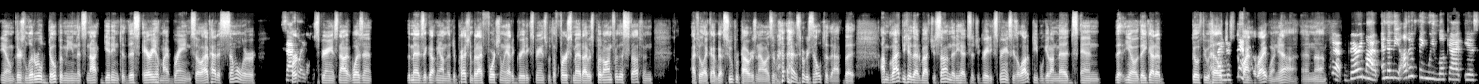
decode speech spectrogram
you know, there's literal dopamine that's not getting to this area of my brain. So I've had a similar Exactly. experience. Now it wasn't the meds that got me on the depression, but I fortunately had a great experience with the first med I was put on for this stuff, and I feel like I've got superpowers now as a as a result of that. But I'm glad to hear that about your son that he had such a great experience because a lot of people get on meds and that you know they got to go through hell just to find the right one. Yeah, and um, Yeah, very mild. And then the other thing we look at is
